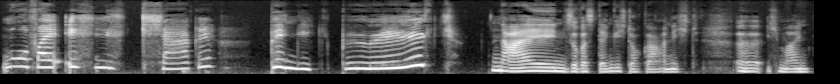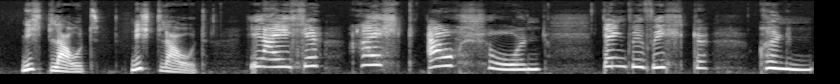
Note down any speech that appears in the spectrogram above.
nur weil ich nichts sage, bin ich blöd? Nein, sowas denke ich doch gar nicht. Äh, ich meine, nicht laut, nicht laut. Leise reicht auch schon, denn Gewichte können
